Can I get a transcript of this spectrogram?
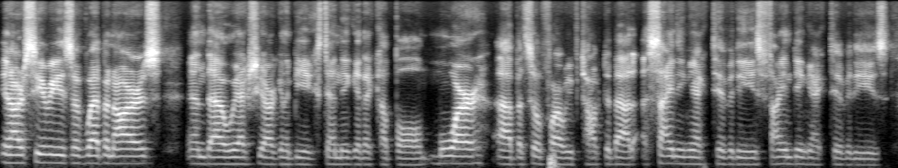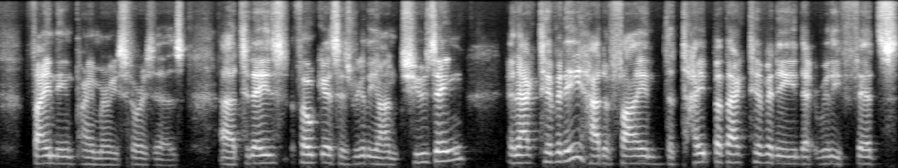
in our series of webinars, and uh, we actually are going to be extending it a couple more. Uh, but so far, we've talked about assigning activities, finding activities, finding primary sources. Uh, today's focus is really on choosing an activity, how to find the type of activity that really fits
